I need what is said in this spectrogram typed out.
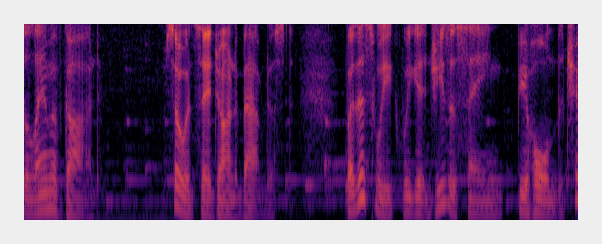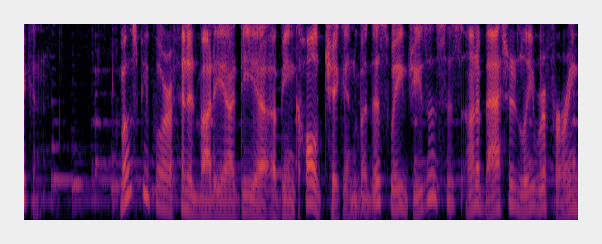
the Lamb of God. So would say John the Baptist. But this week we get Jesus saying, Behold the chicken. Most people are offended by the idea of being called chicken, but this week Jesus is unabashedly referring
